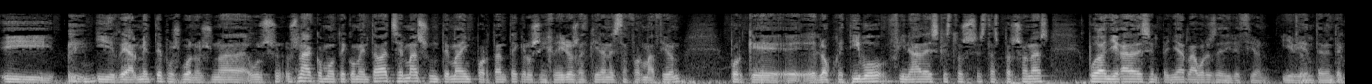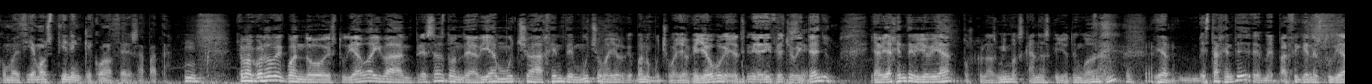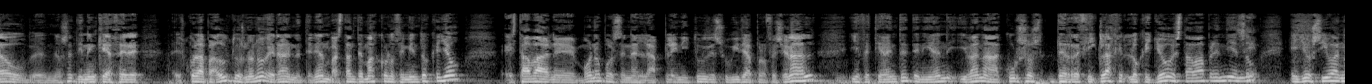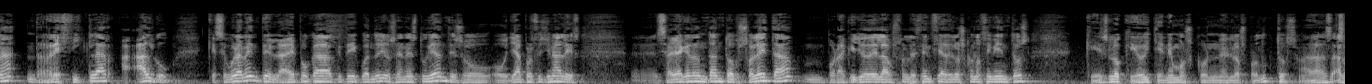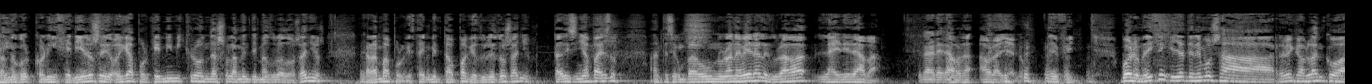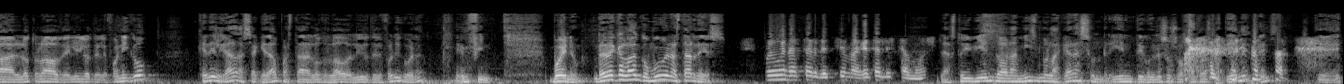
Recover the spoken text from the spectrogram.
y, y, realmente, pues bueno, es una, es una, como te comentaba Chema, es un tema importante que los ingenieros adquieran esta formación porque eh, el objetivo final es que estos, estas personas puedan llegar a desempeñar labores de dirección y evidentemente, como decíamos, tienen que conocer esa pata. Mm. Yo me acuerdo que cuando estudiaba iba a empresas donde había mucha gente mucho mayor que, bueno, mucho mayor que yo, porque yo tenía 18 o 20 años, y había gente que yo veía pues con las mismas canas que yo tengo ahora, ¿no? Decía, esta gente eh, me parece que han estudiado, eh, no sé, tienen que hacer escuela para adultos, ¿no? No, eran tenían bastante más conocimientos que yo, estaban, eh, bueno, pues en la plenitud de su vida profesional y efectivamente tenían, iban a cursos de reciclaje. Lo que yo estaba aprendiendo, sí. ellos iban a reciclar a algo que seguramente en la época de cuando ellos eran estudiantes o, o ya profesionales eh, se había quedado un tanto obsoleta mm, por aquello de la obsolescencia de los conocimientos, que es lo que hoy tenemos con eh, los productos. Hablando sí. con, con, ingenieros, eh, oiga, ¿por qué mi microondas solamente me ha durado dos años? Caramba, porque está inventado para que dure dos años. Está diseñado para eso. Antes se compraba uno, una nevera, le duraba, la heredaba. La heredaba. Ahora, ahora ya no. En fin. Bueno, me dicen que ya tenemos a Rebeca Blanco al otro lado del hilo telefónico. Qué delgada se ha quedado para estar al otro lado del hilo telefónico, ¿verdad? En fin. Bueno, Rebeca Blanco, muy buenas tardes. Muy buenas tardes, Chema. ¿Qué tal estamos? La estoy viendo ahora mismo la cara sonriente con esos ojos que tiene. ¿ves? que...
